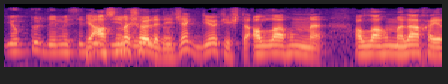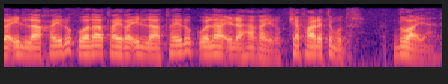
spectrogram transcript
yoktur demesidir Ya aslında şöyle buyurdu. diyecek. Diyor ki işte Allahümme Allahümme la hayra illa hayruk ve la tayra illa tayruk ve la ilahe gayruk. Kefareti budur. Dua yani.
